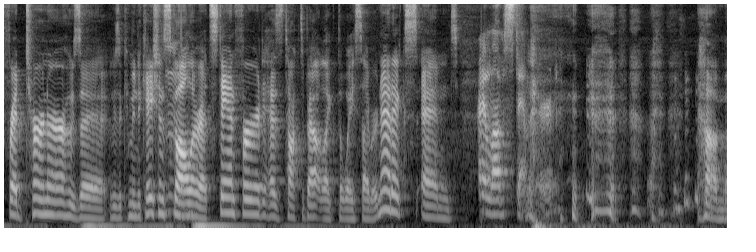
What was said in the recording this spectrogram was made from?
Fred Turner, who's a who's a communication scholar mm. at Stanford, has talked about like the way cybernetics and I love Stanford. um,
